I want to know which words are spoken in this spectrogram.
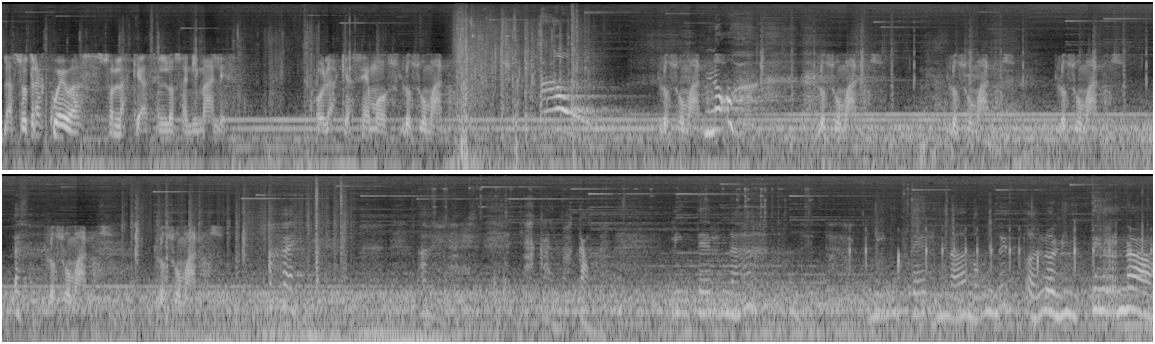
Las otras cuevas son las que hacen los animales o las que hacemos los humanos. ¡Au! Los humanos. No. Los humanos. Los humanos. Los humanos. Los humanos. Los humanos. Ay. A ver, a ver. Ya, calma, calma. Linterna. ¿Dónde está la linterna? ¿Dónde está la linterna?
